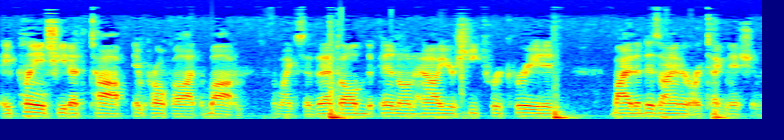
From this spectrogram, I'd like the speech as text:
a plane sheet at the top and profile at the bottom. But like I said, that's all dependent on how your sheets were created by the designer or technician.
